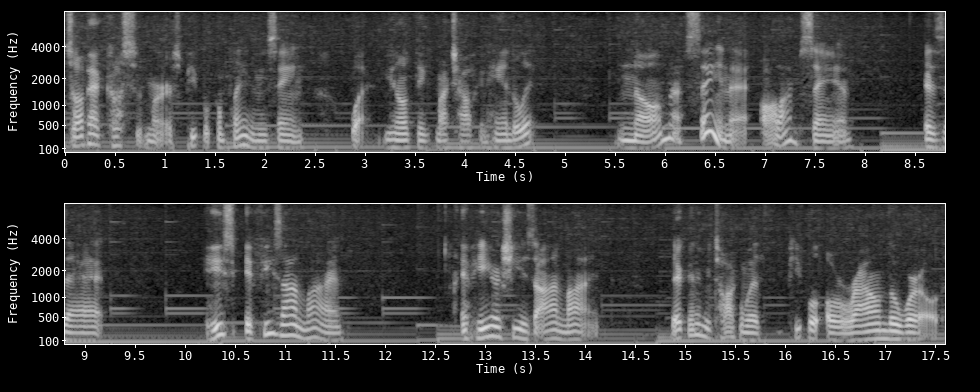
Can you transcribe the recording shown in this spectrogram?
so I've had customers, people complain to me saying, What, you don't think my child can handle it? No, I'm not saying that. All I'm saying is that he's if he's online, if he or she is online, they're going to be talking with people around the world.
